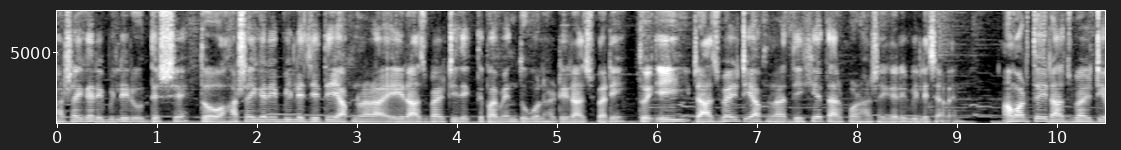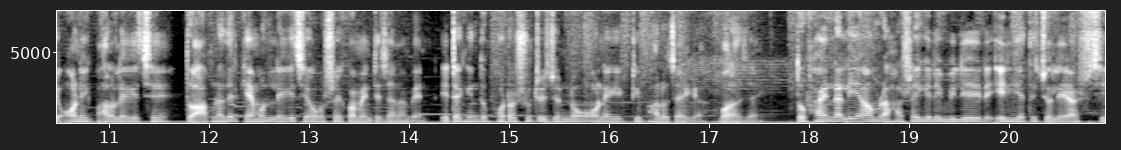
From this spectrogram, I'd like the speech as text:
হাসাইগাড়ি বিলের উদ্দেশ্যে। তো হাসাইগাড়ি বিলে যেতেই আপনারা এই রাজবাড়িটি দেখতে পাবেন দুবলহাটি রাজবাড়ি। তো এই রাজবাড়িটি আপনারা দেখে তারপর হাসাইগাড়ি বিলে যাবেন। আমার তো এই রাজবাড়িটি অনেক ভালো লেগেছে। তো আপনাদের কেমন লেগেছে অবশ্যই কমেন্টে জানাবেন। এটা কিন্তু ফটোশ্যুটের জন্য অনেক একটি ভালো জায়গা, বলা যায়। তো ফাইনালি আমরা হাসাইগেরি বিলের এরিয়াতে চলে আসছি।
